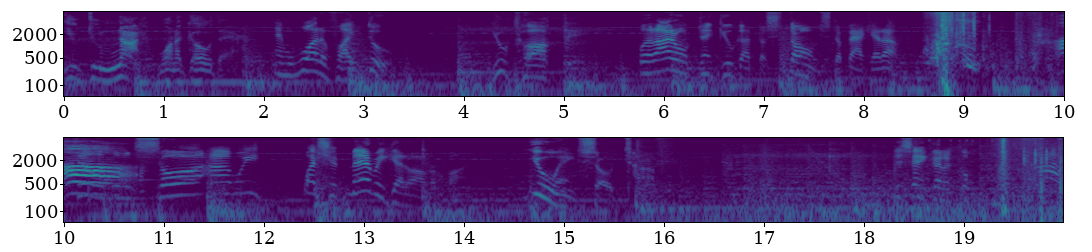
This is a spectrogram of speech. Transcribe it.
you do not want to go there. And what if I do? You talk big, but I don't think you got the stones to back it up. Still a little sore, are we? Why should Mary get all the fun? You ain't so tough. This ain't gonna go. Ah!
